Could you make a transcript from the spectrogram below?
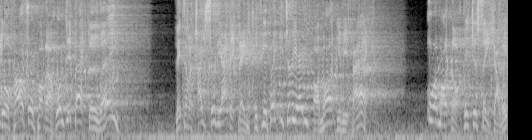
Got your parcel, Potter. Want it back, do we? Let's have a chase through the attic then. If you beat me to the end, I might give it back. Or I might not. Let's just see, shall we?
